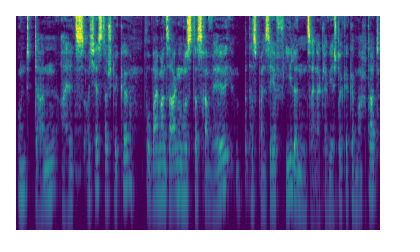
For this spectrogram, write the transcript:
und dann als Orchesterstücke, wobei man sagen muss, dass Ravel das bei sehr vielen seiner Klavierstücke gemacht hat,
